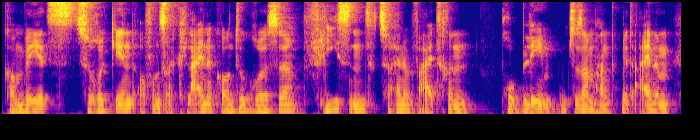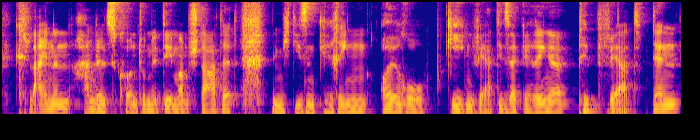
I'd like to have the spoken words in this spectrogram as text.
kommen wir jetzt zurückgehend auf unsere kleine Kontogröße fließend zu einem weiteren Problem im Zusammenhang mit einem kleinen Handelskonto, mit dem man startet, nämlich diesen geringen Euro-Gegenwert, dieser geringe PIP-Wert. Denn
